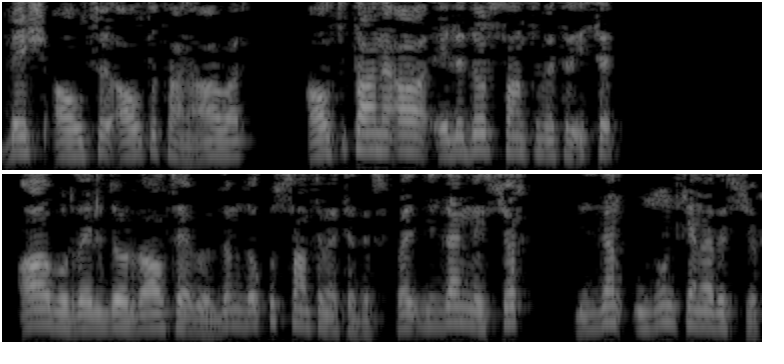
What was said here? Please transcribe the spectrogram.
5, 6, 6 tane A var. 6 tane A 54 santimetre ise A burada 54'ü 6'ya böldüm. 9 santimetredir. Bizden ne istiyor? Bizden uzun kenarı istiyor.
